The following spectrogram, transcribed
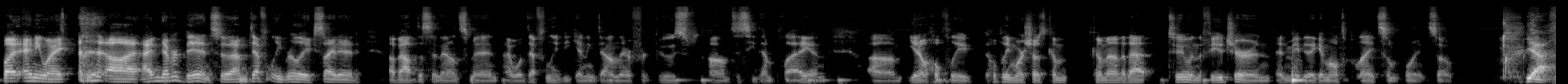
but anyway uh i've never been so i'm definitely really excited about this announcement i will definitely be getting down there for goose um to see them play and um you know hopefully hopefully more shows come come out of that too in the future and, and maybe they get multiple nights some point so Yeah,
